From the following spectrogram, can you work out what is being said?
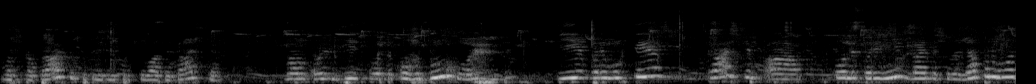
важка праця, потрібно працювати далі. Вам олімпійського такого духу і перемогти кращим, а хто не переміг, знайте, що ви вже тому,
